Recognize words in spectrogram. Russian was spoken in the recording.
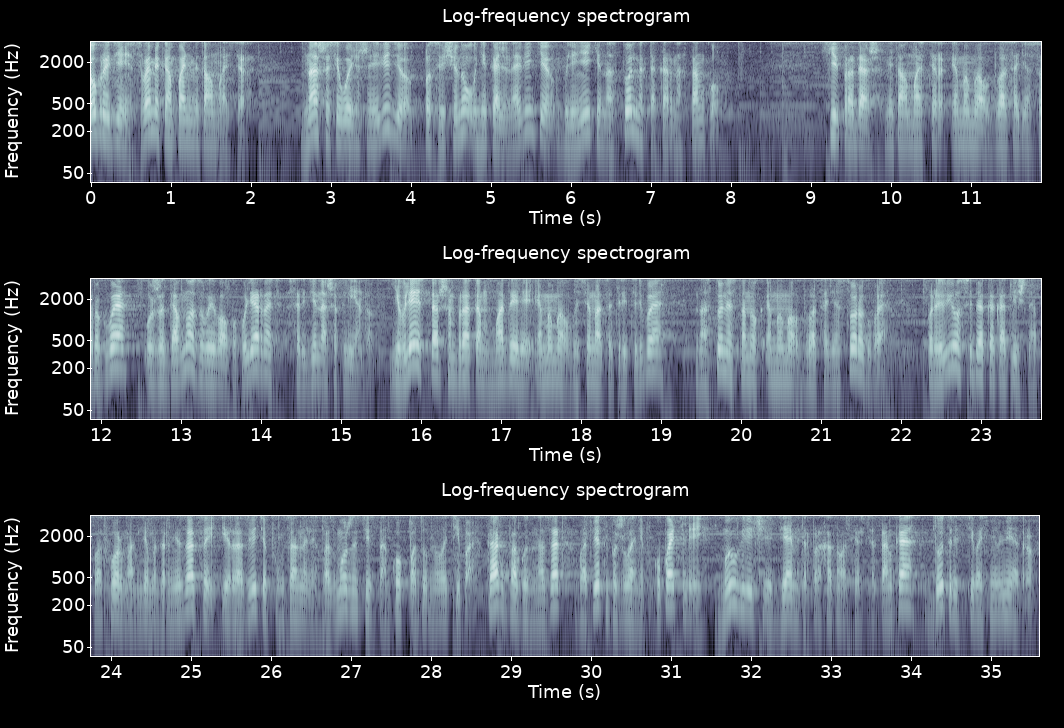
Добрый день, с вами компания Metalmaster. Наше сегодняшнее видео посвящено уникальной новинке в линейке настольных токарных станков. Хит продаж Metalmaster MML 2140V уже давно завоевал популярность среди наших клиентов. Являясь старшим братом модели MML 1830V, настольный станок MML 2140V проявил себя как отличная платформа для модернизации и развития функциональных возможностей станков подобного типа. Так, два года назад, в ответ на пожелания покупателей, мы увеличили диаметр проходного отверстия станка до 38 мм,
